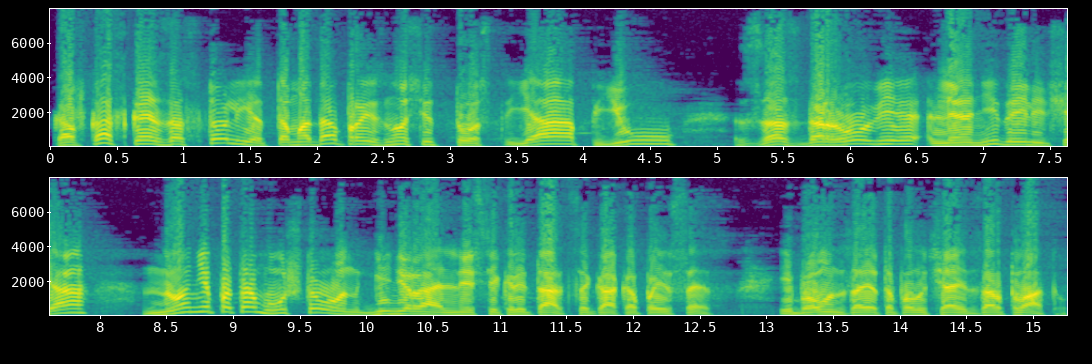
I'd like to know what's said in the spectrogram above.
Кавказское застолье Тамада произносит тост. Я пью за здоровье Леонида Ильича, но не потому, что он генеральный секретарь ЦК КПСС, ибо он за это получает зарплату.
